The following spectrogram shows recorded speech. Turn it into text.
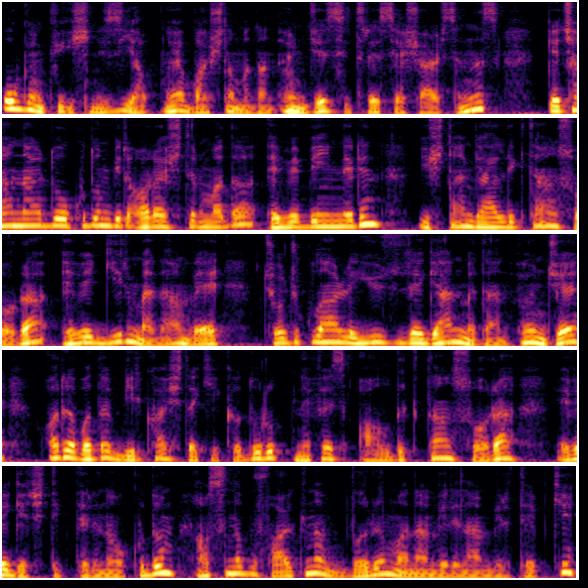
o günkü işinizi yapmaya başlamadan önce stres yaşarsınız. Geçenlerde okuduğum bir araştırmada ebeveynlerin işten geldikten sonra eve girmeden ve çocuklarla yüz yüze gelmeden önce arabada birkaç dakika durup nefes aldıktan sonra eve geçtiklerini okudum. Aslında bu farkına varılmadan verilen bir tepki.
